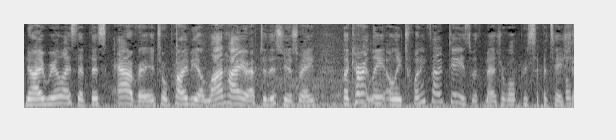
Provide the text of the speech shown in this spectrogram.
Now, I realize that this average will probably be a lot higher after this year's rain, but currently only 25 days with measurable precipitation.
